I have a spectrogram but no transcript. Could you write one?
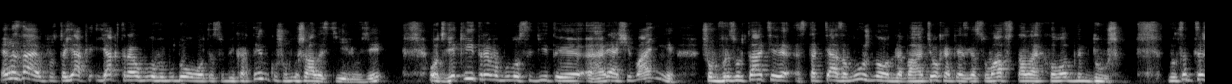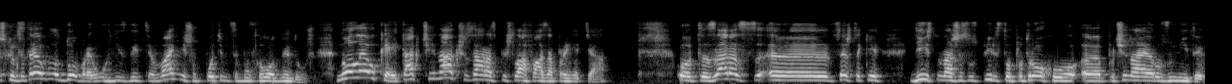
я не знаю просто, як як треба було вибудовувати собі картинку, щоб лишались ті ілюзії. От в якій треба було сидіти гарячій ванні, щоб в результаті стаття залужного для багатьох, як я з'ясував, стала холодним душем. Ну це це ж це треба було добре угніздитися в ванні, щоб потім це був холодний душ. Ну але окей, так чи інакше, зараз пішла фаза прийняття. От зараз е, все ж таки дійсно наше суспільство потроху е, починає розуміти,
